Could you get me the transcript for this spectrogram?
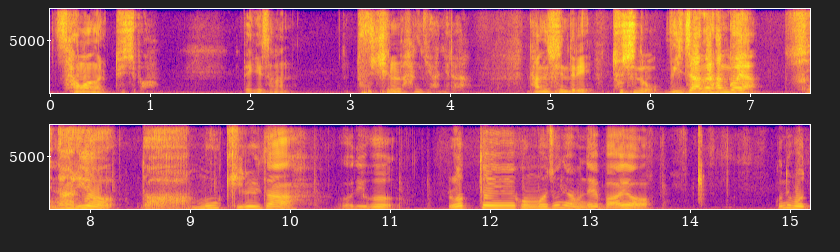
상황을 뒤집어. 백이사는 투신을 한 게 아니라 당신들이 투신으로 위장을 한 거야. 시나리오 너무 길다. 어디 그 롯데 공모전에 한번 내봐요. 근데 뭐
